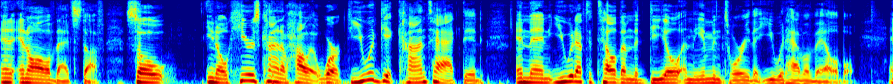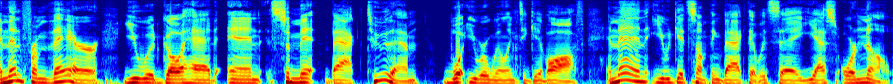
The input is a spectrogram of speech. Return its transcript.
and, and all of that stuff. So, you know, here's kind of how it worked. You would get contacted, and then you would have to tell them the deal and the inventory that you would have available. And then from there, you would go ahead and submit back to them what you were willing to give off. And then you would get something back that would say yes or no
